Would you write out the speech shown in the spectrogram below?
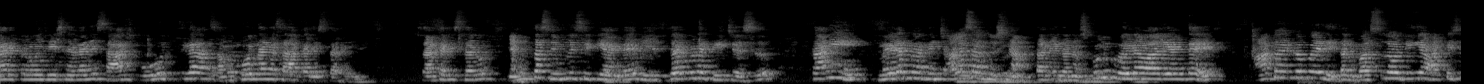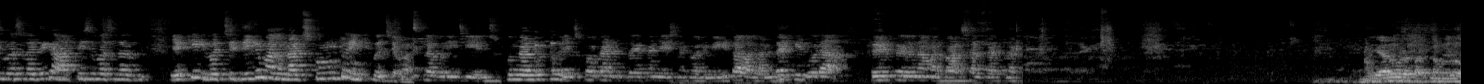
కార్యక్రమం చేసినా కానీ సార్ పూర్తిగా సంపూర్ణంగా సహకరిస్తారండి సహకరిస్తారు. ఎంత సింప్లిసిటీ అంటే వీళ్ళిద్దరు కూడా టీచర్స్. కానీ మేడం గారు నేను చాలాసార్లు చూసిన తను ఏదైనా స్కూల్కి వెళ్ళవాలి అంటే ఆటో ఎక్కపోయేది. తను బస్సులో దిగి ఆర్టీసీ బస్సులో దిగి ఆర్టీసీ బస్సులో ఎక్కి వచ్చి దిగి మళ్ళీ నడుచుకుంటూ ఇంటికి వచ్చేవాడు ఇట్లా గురించి ఎంచుకున్నందుకు ఎంచుకోవడానికి ప్రయత్నం చేసినటువంటి మిగతా వాళ్ళందరికీ కూడా పేరు పేరున మన పాఠశాల తరఫున యాదగూడ పట్టణంలో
